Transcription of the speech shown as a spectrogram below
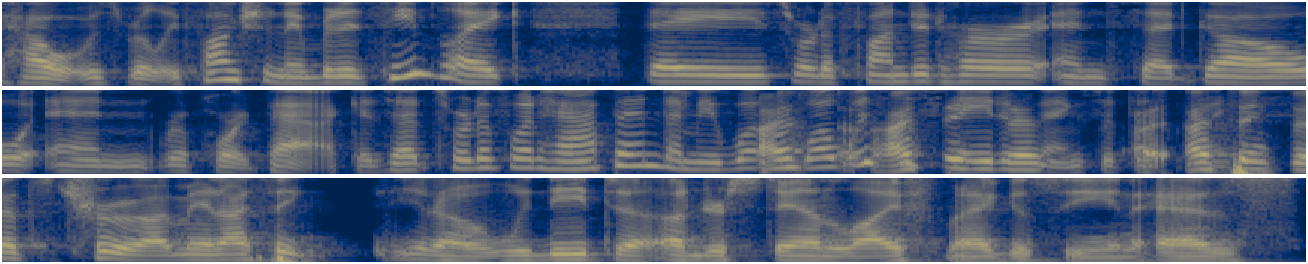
how it was really functioning, but it seems like they sort of funded her and said go and report back. Is that sort of what happened? I mean, what, I, what was the state that, of things at this point? I think that's true. I mean, I think you know we need to understand Life magazine as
